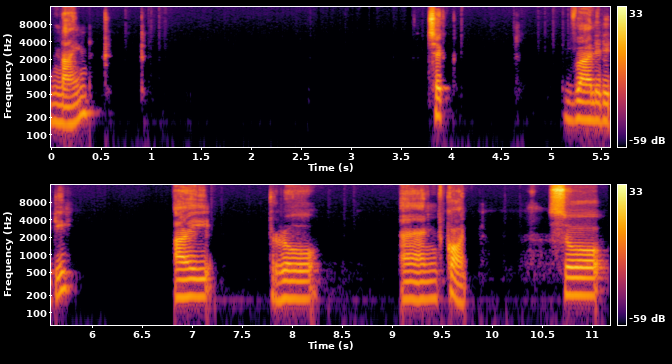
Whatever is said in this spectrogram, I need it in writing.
9, check validity i row and call. So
